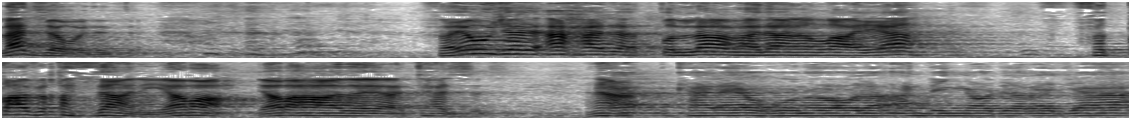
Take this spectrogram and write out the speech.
لا تزود انت فيوجد احد الطلاب هدانا الله اياه في الطابق الثاني يرى يرى هذا يتهزز نعم. كلا هنا ولا عندنا درجة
